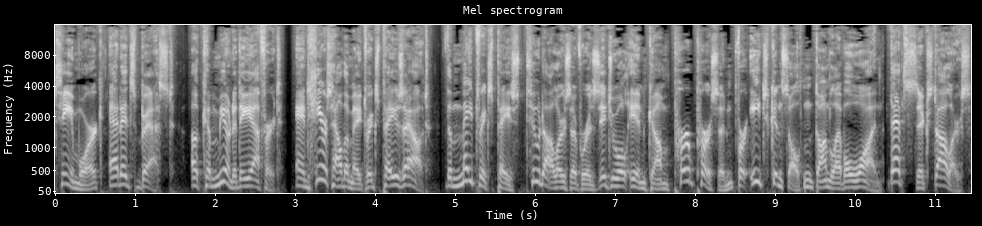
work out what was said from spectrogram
teamwork at its best a community effort. And here's how the Matrix pays out. The Matrix pays $2 of residual income per person for each consultant on level 1. That's $6.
